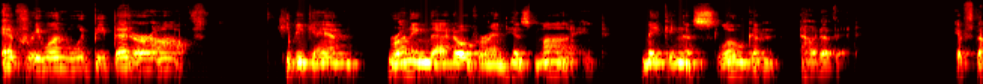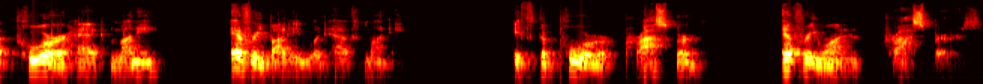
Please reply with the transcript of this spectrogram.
everyone would be better off. He began running that over in his mind, making a slogan out of it. If the poor had money, everybody would have money. If the poor prosper, everyone prospers.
